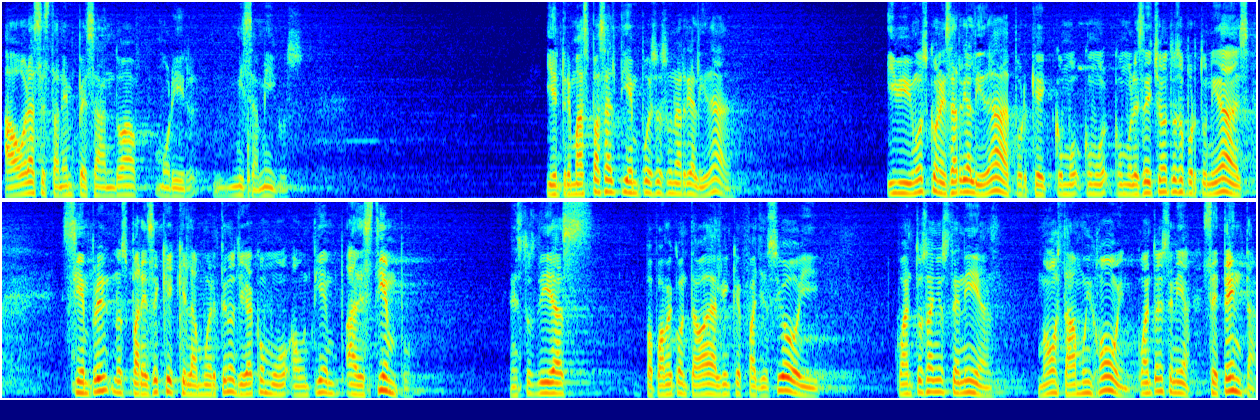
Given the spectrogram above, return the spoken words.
Ahora se están empezando a morir mis amigos. Y entre más pasa el tiempo, eso es una realidad. Y vivimos con esa realidad, porque como, les he dicho en otras oportunidades, siempre nos parece que, que, la muerte nos llega como a un tiempo, a destiempo. En estos días, papá me contaba de alguien que falleció y ¿cuántos años tenías? No, estaba muy joven. ¿Cuántos años tenía? 70.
